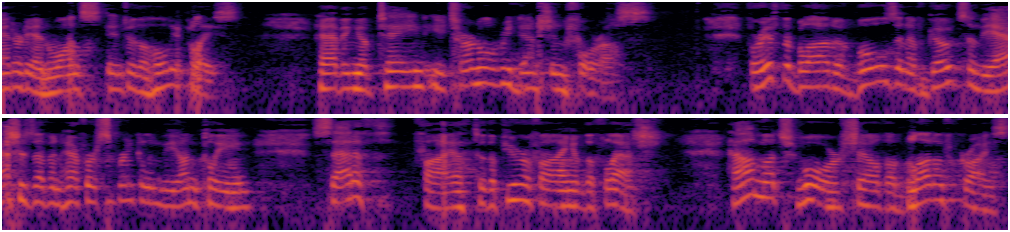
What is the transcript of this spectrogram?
entered in once into the holy place, having obtained eternal redemption for us. For if the blood of bulls and of goats and the ashes of an heifer sprinkling the unclean satisfieth to the purifying of the flesh, how much more shall the blood of Christ,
